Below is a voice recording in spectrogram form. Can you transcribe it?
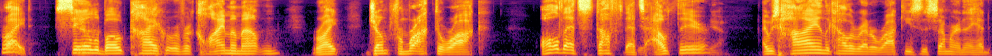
Right. Sail a boat, kayak a river, climb a mountain, right? Jump from rock to rock. All that stuff that's out there. Yeah. I was high in the Colorado Rockies this summer and they had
